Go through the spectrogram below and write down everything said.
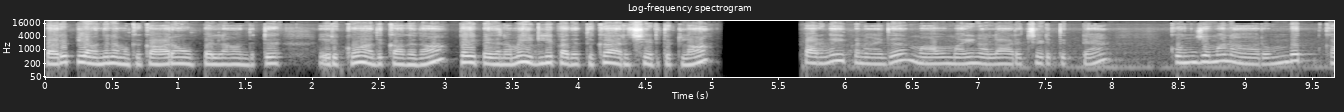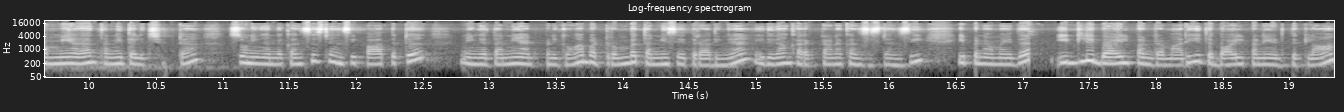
பருப்பில் வந்து நமக்கு காரம் உப்பெல்லாம் வந்துட்டு இருக்கும். அதுக்காக தான் இப்போ இப்போ இதை நம்ம இட்லி பதத்துக்கு அரைச்சி எடுத்துக்கலாம். பாருங்கள் இப்போ நான் இதை மாவு மாதிரி நல்லா அரைச்சி எடுத்துக்கிட்டேன். கொஞ்சமாக நான் ரொம்ப கம்மியாக தான் தண்ணி தெளிச்சுக்கிட்டேன். ஸோ நீங்கள் அந்த கன்சிஸ்டன்சி பார்த்துட்டு நீங்கள் தண்ணி ஆட் பண்ணிக்கோங்க. பட் ரொம்ப தண்ணி சேர்த்துறாதீங்க. இதுதான் கரெக்டான கன்சிஸ்டன்சி இப்போ நம்ம இதை இட்லி பாயில் பண்ணுற மாதிரி இதை பாயில் பண்ணி எடுத்துக்கலாம்.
